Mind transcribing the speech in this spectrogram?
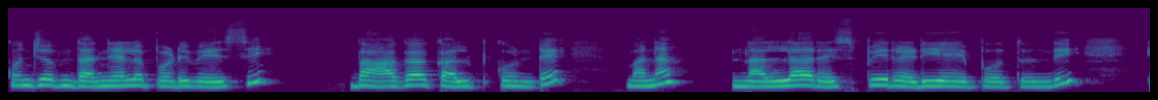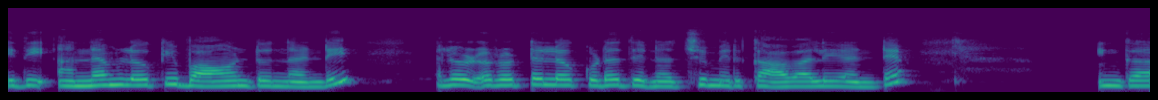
కొంచెం ధనియాల పొడి వేసి బాగా కలుపుకుంటే మన నల్ల రెసిపీ రెడీ అయిపోతుంది. ఇది అన్నంలోకి బాగుంటుందండి. రొట్టెలో కూడా తినొచ్చు మీరు కావాలి అంటే. ఇంకా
